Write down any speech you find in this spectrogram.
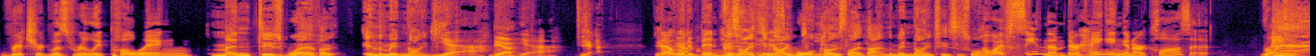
Richard was really pulling Men did wear though in the mid nineties. yeah. Yeah. Yeah. Yeah. That would have been Because I think his I wore key. clothes like that in the mid nineties as well. Oh, I've seen them. They're hanging in our closet. right.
